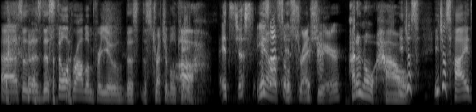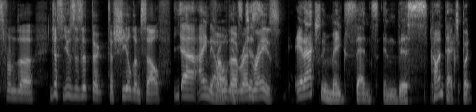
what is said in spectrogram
Uh, so is this still a problem for you this the stretchable cape? oh, it's just it's know, not so stretchy. Here i don't know how. He just he just hides from the he just uses it to, to shield himself yeah i know. from the it's red just, rays. it actually makes sense in this context, but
